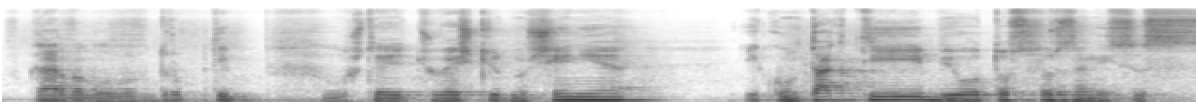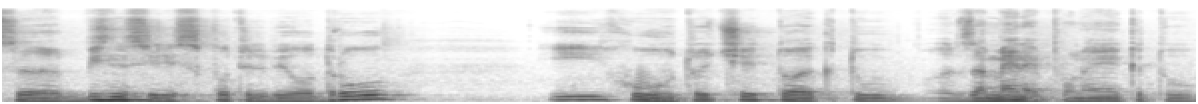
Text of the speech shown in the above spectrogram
вкарва го в друг тип въобще човешки отношения и контакти, било то свързани с бизнес или с каквото и да било друго. И хубавото е, че той е като, за мен е поне, като,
